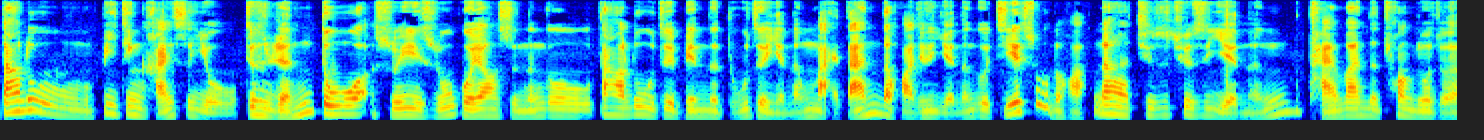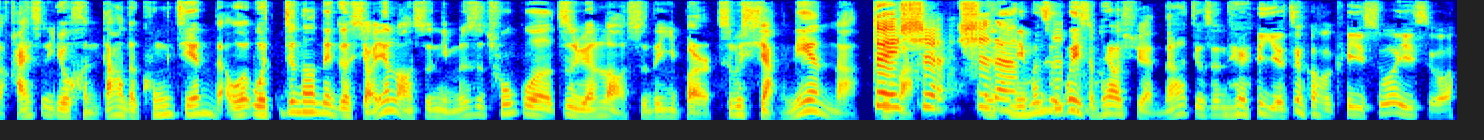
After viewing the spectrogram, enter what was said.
大陆毕竟还是有，就是人多，所以如果要是能够大陆这边的读者也能买单的话，就是也能够接受的话，那其实确实也能台湾的创作者还是有很大的空间的。我我知道那个小燕老师，你们是出过志远老师的一本，是不是想念呢？对，是是的。你们是为什么要选呢？就是那个也正好可以说一说。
